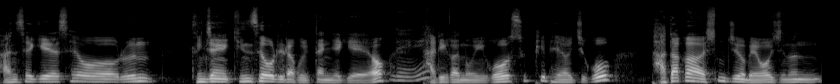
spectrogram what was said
반세기의 세월은 굉장히 긴 세월이라고 일단 얘기해요. 네. 다리가 놓이고 숲이 베어지고 바다가 심지어 메워지는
